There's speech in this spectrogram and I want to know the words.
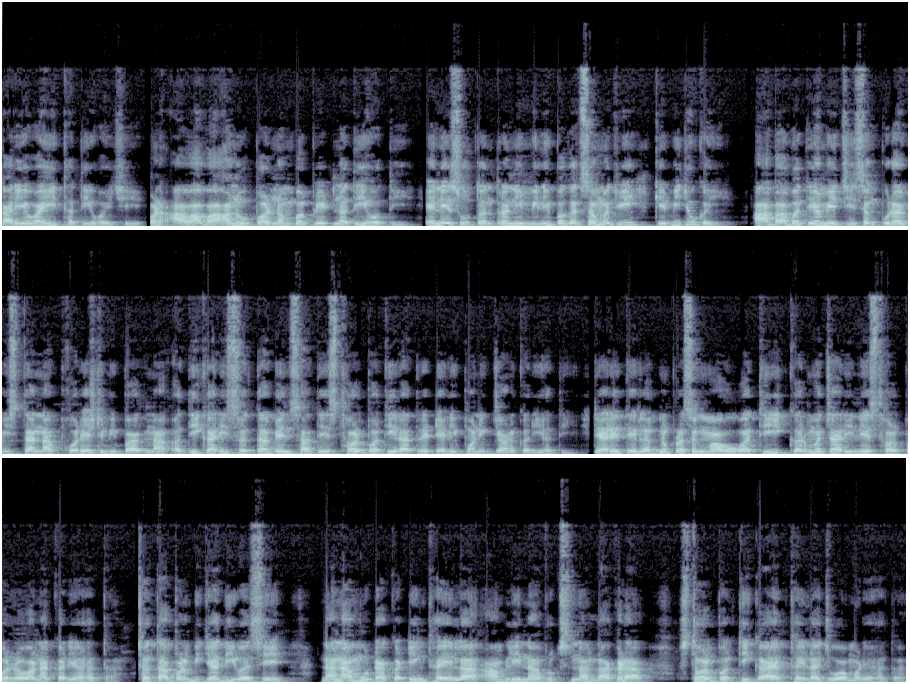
કાર્યવાહી થતી હોય છે, પણ આવા વાહનો પર નંબર પ્લેટ નથી હોતી. એને શું તંત્રની મિલીભગત સમજવી કે બીજું કંઈ? આ બાબતે અમે જેસંગપુરા વિસ્તારના ફોરેસ્ટ વિભાગના અધિકારી શ્રદ્ધાબેન સાથે સ્થળ પરથી રાત્રે ટેલિફોનિક જાણ કરી હતી. ત્યારે તે લગ્ન પ્રસંગમાં હોવાથી કર્મચારીને સ્થળ પર રવાના કર્યા હતા. છતાં પણ બીજા દિવસે નાના મોટા કટિંગ થયેલા આંબલીના વૃક્ષના લાકડા સ્થળ પરથી ગાયબ થયેલા જોવા મળ્યા હતા.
